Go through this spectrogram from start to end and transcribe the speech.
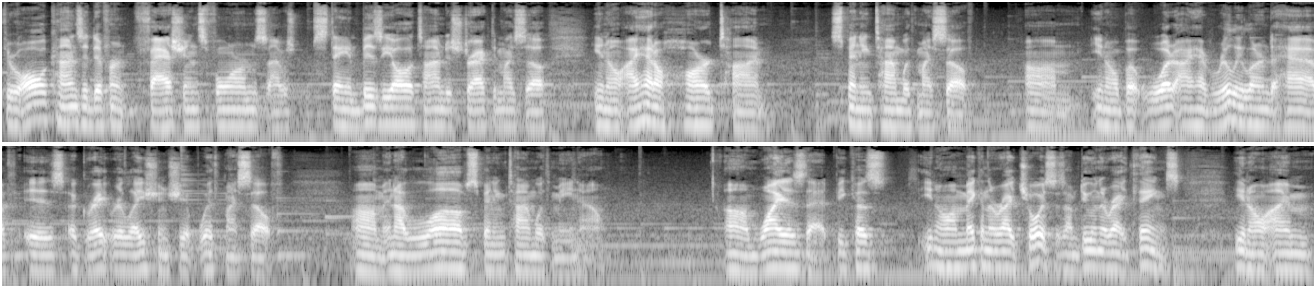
through all kinds of different fashions, forms. I was staying busy all the time, distracting myself you know, I had a hard time spending time with myself. Um, you know, but what I have really learned to have is a great relationship with myself. Um, and I love spending time with me now. Um, why is that? Because, you know, I'm making the right choices, I'm doing the right things. You know, I'm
